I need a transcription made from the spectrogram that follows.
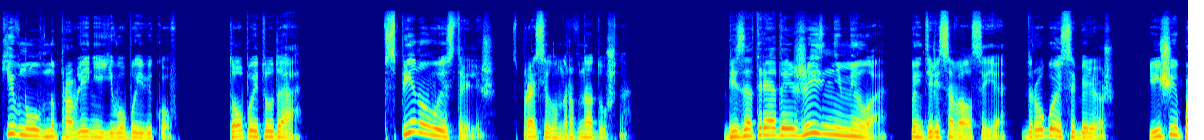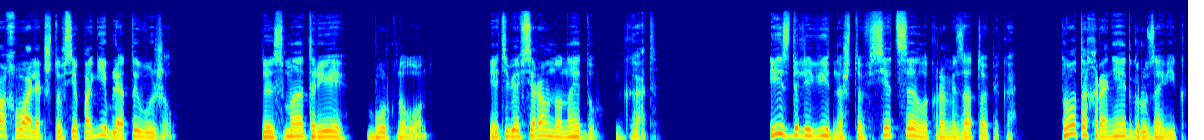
кивнул в направлении его боевиков. «Топай туда!» «В спину выстрелишь?» — спросил он равнодушно. «Без отряда и жизнь не мила?» — поинтересовался я. «Другой соберешь. Еще и похвалят, что все погибли, а ты выжил». «Ты смотри!» — буркнул он. «Я тебя все равно найду, гад». Издали видно, что все целы, кроме Затопика. Тот охраняет грузовик.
